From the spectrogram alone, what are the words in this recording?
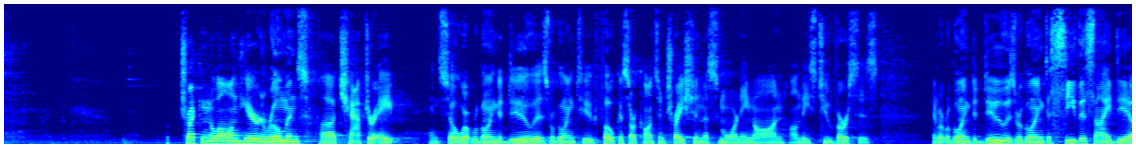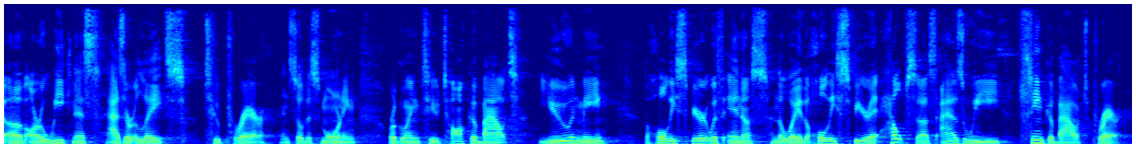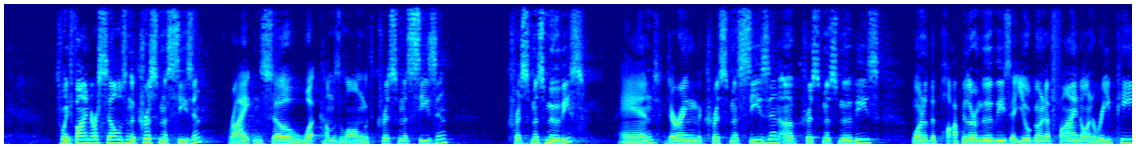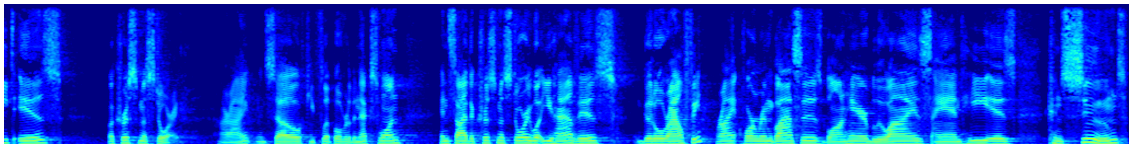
We're trekking along here in Romans uh, chapter 8. And so, what we're going to do is we're going to focus our concentration this morning on, on these two verses. And what we're going to do is we're going to see this idea of our weakness as it relates to prayer. And so, this morning, we're going to talk about you and me the Holy Spirit within us and the way the Holy Spirit helps us as we think about prayer. So we find ourselves in the Christmas season, right? And so what comes along with Christmas season? Christmas movies. And during the Christmas season of Christmas movies, one of the popular movies that you're going to find on repeat is A Christmas Story. All right? And so if you flip over to the next one, inside the Christmas story, what you have is good old Ralphie, right? Horn rimmed glasses, blonde hair, blue eyes, and he is consumed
